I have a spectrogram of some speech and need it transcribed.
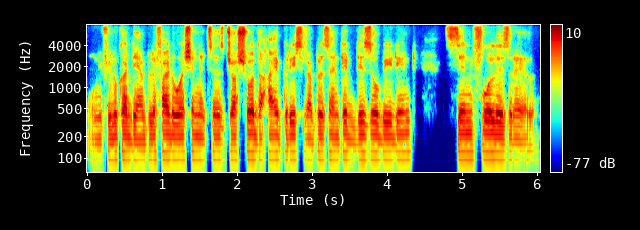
And if you look at the Amplified version, it says, Joshua the high priest represented disobedient, sinful Israel,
